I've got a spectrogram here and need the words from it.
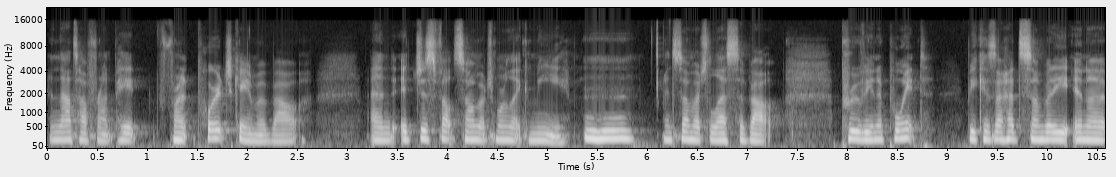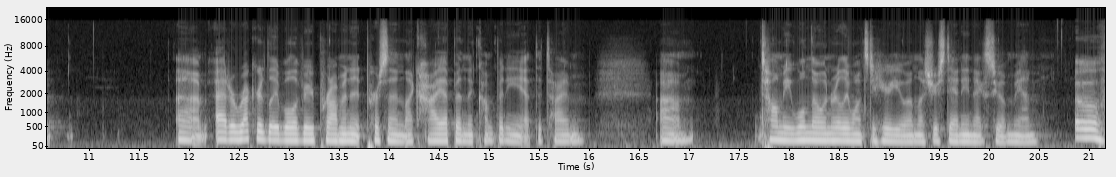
And that's how front pa- front porch came about. And it just felt so much more like me Mm-hmm. and so much less about proving a point because I had somebody in a um, at a record label, a very prominent person, like high up in the company at the time, um, tell me, "Well, no one really wants to hear you unless you're standing next to a man." Oh,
